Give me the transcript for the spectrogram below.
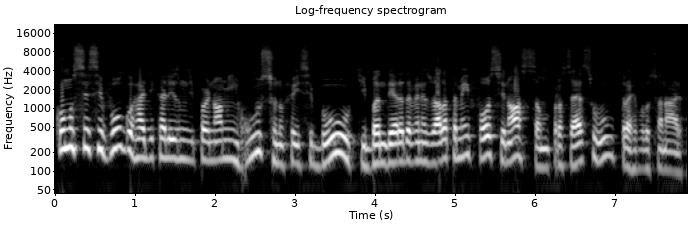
Como se esse vulgo radicalismo de pronome em russo no Facebook, bandeira da Venezuela também fosse, nossa, um processo ultra revolucionário.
